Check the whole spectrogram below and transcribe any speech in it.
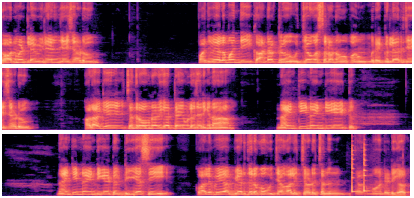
గవర్నమెంట్లో విలీనం చేశాడు. పదివేల మంది కాంట్రాక్టర్ ఉద్యోగస్తులను రెగ్యులర్ చేశాడు. అలాగే చంద్రబాబు నాయుడు గారి టైంలో జరిగిన nineteen ninety eight nineteen ninety eight DSC qualify అభ్యర్థులకు ఉద్యోగాలు ఇచ్చాడు చంద్ర జగన్మోహన్ రెడ్డి గారు.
